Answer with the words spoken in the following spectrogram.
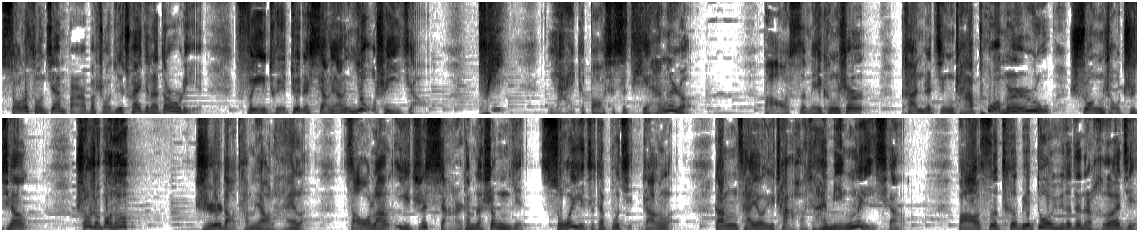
耸了耸肩膀，把手机揣进了兜里，飞腿对着向阳又是一脚，呸！来个包下是甜肉，宝四没吭声，看着警察破门而入，双手持枪，双手抱头，知道他们要来了。走廊一直响着他们的声音，所以这才不紧张了。刚才有一刹，好像还鸣了一枪。宝四特别多余的在那合计，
